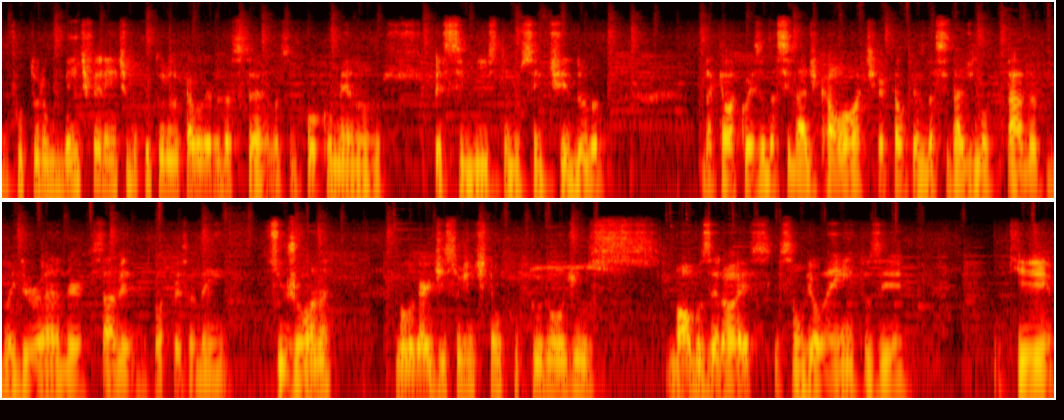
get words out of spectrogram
um futuro bem diferente do futuro do Cavaleiro das Trevas, um pouco menos pessimista no sentido daquela coisa da cidade caótica, aquela coisa da cidade lotada, Blade Runner, sabe? Aquela coisa bem sujona. No lugar disso, a gente tem um futuro onde os novos heróis, que são violentos e, e que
